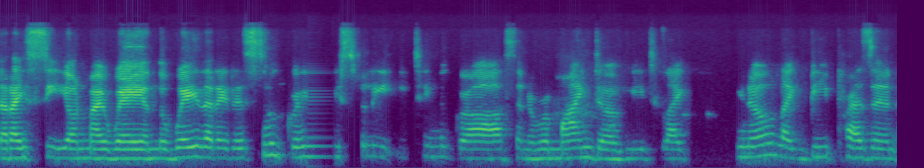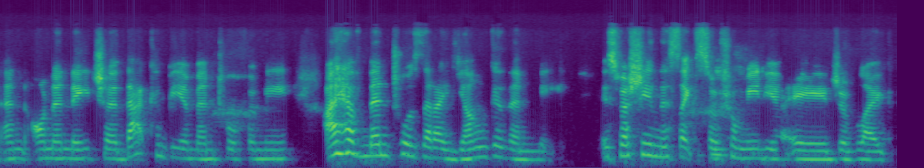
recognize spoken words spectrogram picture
that I see on my way and the way that it is so gracefully eating the grass and a reminder of me to like, you know, like be present and honor nature. That can be a mentor for me. I have mentors that are younger than me, especially in this like social media age of like,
